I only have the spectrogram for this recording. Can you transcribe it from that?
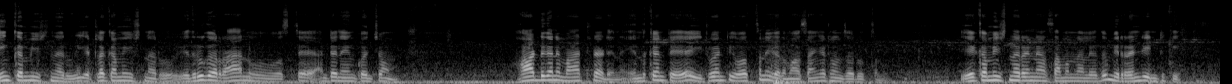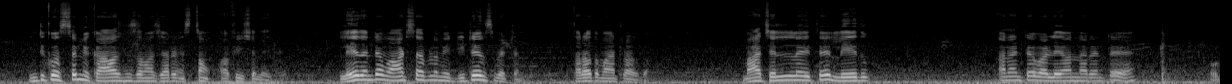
ఏం కమిషనరు? ఎట్లా కమిషనరు? ఎదురుగా రా నువ్వు వస్తే అంటే నేను కొంచెం హార్డ్గానే మాట్లాడాను. ఎందుకంటే ఇటువంటివి వస్తున్నాయి కదా మా సంఘటనలు జరుగుతున్నాయి. ఏ కమిషనర్ అయినా సంబంధం లేదు మీరు రండి ఇంటికి. ఇంటికి వస్తే మీకు కావాల్సిన సమాచారం ఇస్తాం అఫీషియల్ అయితే. లేదంటే వాట్సాప్లో మీ డీటెయిల్స్ పెట్టండి. తర్వాత మాట్లాడదాం. మా చెల్లెలు అయితే లేదు. అని అంటే వాళ్ళు ఏమన్నారంటే ఒక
